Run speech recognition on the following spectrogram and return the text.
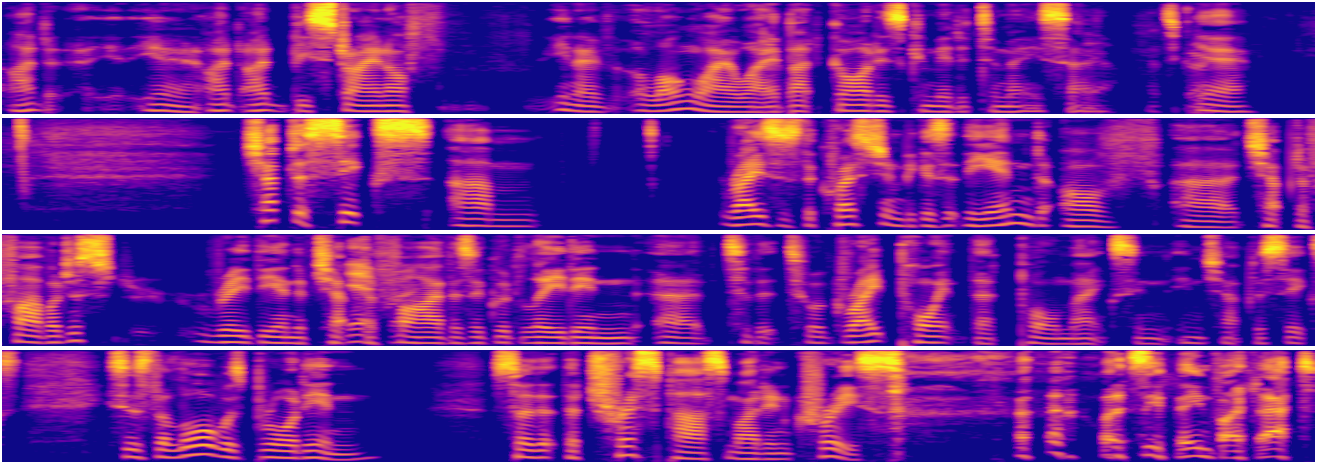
I'd, yeah, I'd, I'd be straying off, you know, a long way away, but God is committed to me. So that's great. Yeah. Chapter six, um, raises the question because at the end of uh, chapter five, I'll just read the end of chapter Yeah, five as a good lead in uh, to the to a great point that Paul makes in, in chapter six. He says the law was brought in so that the trespass might increase. what does he mean by that?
